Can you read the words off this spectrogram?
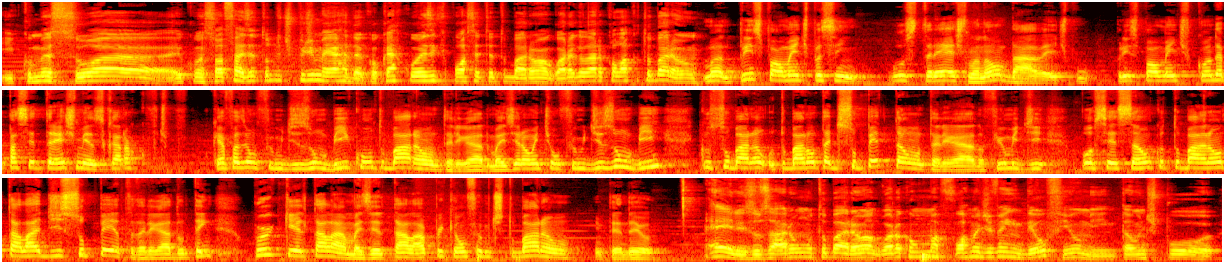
e começou a começou a fazer todo tipo de merda. Qualquer coisa que possa ter tubarão agora, a galera coloca tubarão. Mano, principalmente, tipo assim, os trash, mano, não dá, velho. Tipo, principalmente quando é pra ser trash mesmo. O cara, tipo, quer fazer um filme de zumbi com um tubarão, tá ligado? Mas geralmente é um filme de zumbi que o tubarão, o tubarão tá de supetão, tá ligado? Um filme de possessão que o tubarão tá lá de supeta, tá ligado? Não tem por que ele tá lá, mas ele tá lá porque é um filme de tubarão, entendeu? É, eles usaram o tubarão agora como uma forma de vender o filme. Então, tipo,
